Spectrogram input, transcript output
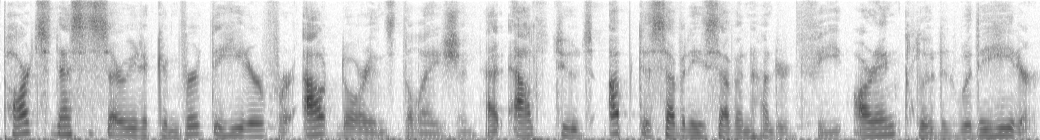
Parts necessary to convert the heater for outdoor installation at altitudes up to 7,700 feet are included with the heater.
